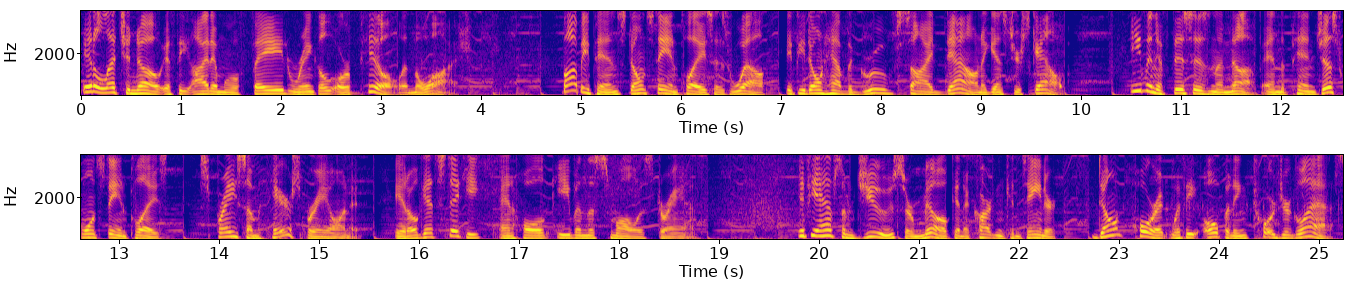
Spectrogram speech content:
It'll let you know if the item will fade, wrinkle, or pill in the wash. Bobby pins don't stay in place as well if you don't have the groove side down against your scalp. Even if this isn't enough and the pin just won't stay in place, spray some hairspray on it. It'll get sticky and hold even the smallest strand. If you have some juice or milk in a carton container, don't pour it with the opening toward your glass.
